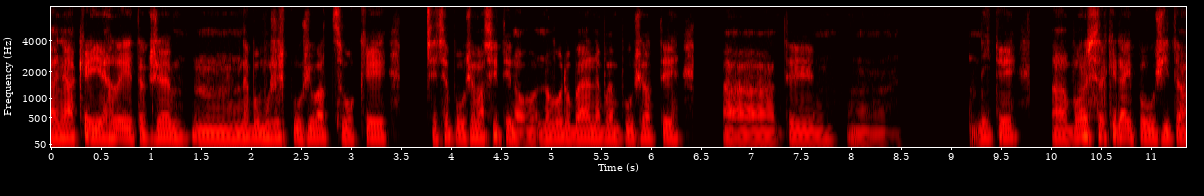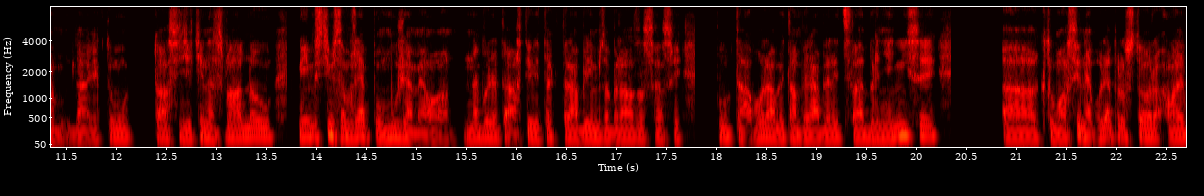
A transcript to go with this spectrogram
uh, nějaké jehly, takže, um, nebo můžeš používat cvoky, sice použijeme asi ty nov, novodobé, nebudeme používat ty, uh, ty um, nity, uh, oni se taky dají použít a dá, jak tomu to asi děti nezvládnou. My jim s tím samozřejmě pomůžeme, jo. Nebude to aktivita, která by jim zabrala zase asi půl tábora, aby tam vyráběli celé brnění si. K tomu asi nebude prostor, ale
